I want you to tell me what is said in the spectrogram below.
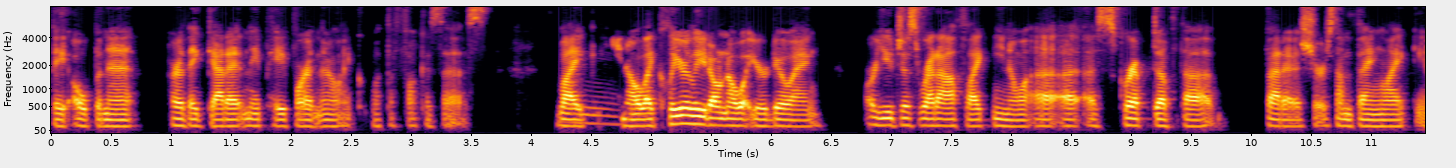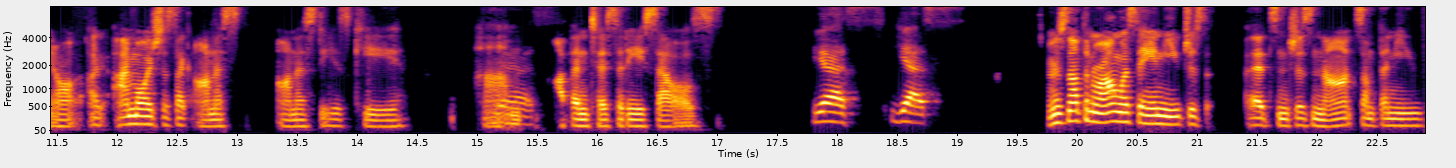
they open it or they get it and they pay for it. And they're like, what the fuck is this? Like, Mm. you know, like clearly you don't know what you're doing. Or you just read off like, you know, a, a, a script of the fetish or something like, you know, I, I'm always just like honest, honesty is key. Um, yes. authenticity sells. Yes. Yes. There's nothing wrong with saying you just, it's just not something you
